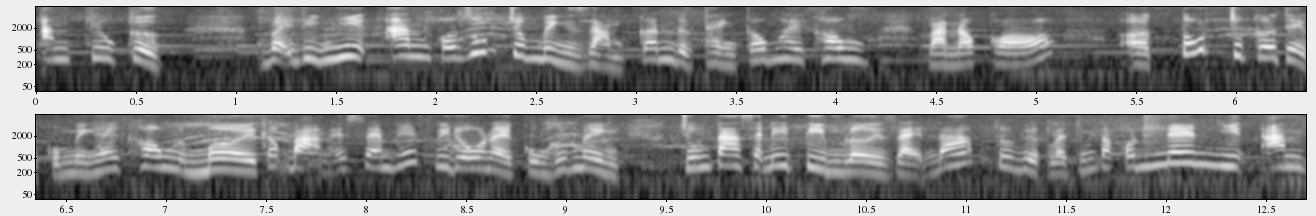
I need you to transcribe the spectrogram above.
ăn tiêu cực. Vậy thì nhịn ăn có giúp cho mình giảm cân được thành công hay không? Và nó có uh, tốt cho cơ thể của mình hay không? Thì mời các bạn hãy xem hết video này cùng với mình. Chúng ta sẽ đi tìm lời giải đáp cho việc là chúng ta có nên nhịn ăn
